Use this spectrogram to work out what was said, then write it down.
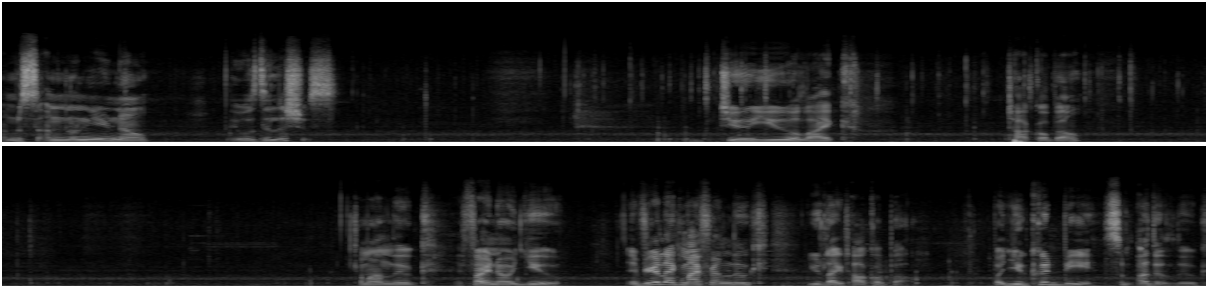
I'm just I'm letting you know, it was delicious. Do you like Taco Bell? Come on, Luke. If I know you, if you're like my friend Luke, you'd like Taco Bell. But you could be some other Luke.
